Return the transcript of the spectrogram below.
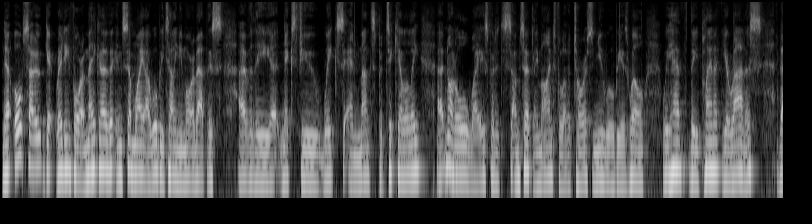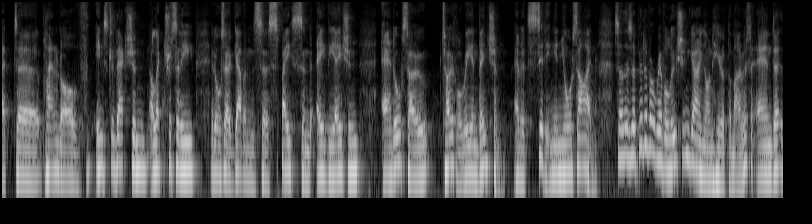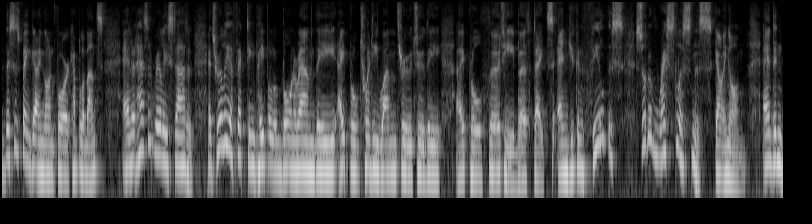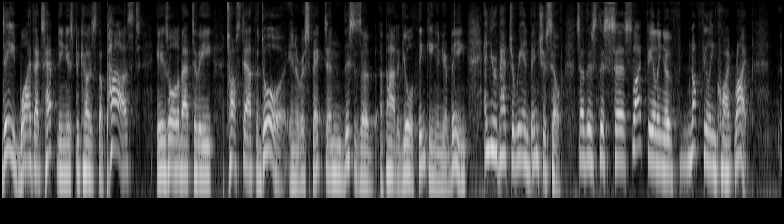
Now, also get ready for a makeover in some way. I will be telling you more about this over the uh, next few weeks and months, particularly. Uh, not always, but it's I'm certainly mindful of it, Taurus, and you will be as well. We have the planet Uranus, that uh, planet of instant action, electricity. It also governs uh, space and aviation, and also total reinvention and it's sitting in your side. So there's a bit of a revolution going on here at the moment, and uh, this has been going on for a couple of months, and it hasn't really started. It's really affecting people born around the April 21 through to the April 30 birth dates, and you can feel this sort of restlessness going on. And indeed, why that's happening is because the past is all about to be tossed out the door in a respect, and this is a, a part of your thinking and your being, and you're about to reinvent yourself. So there's this uh, slight feeling of not feeling quite right.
